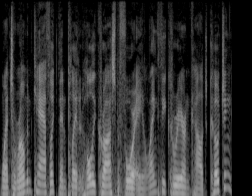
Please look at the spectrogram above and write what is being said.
went to Roman Catholic, then played at Holy Cross before a lengthy career in college coaching,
